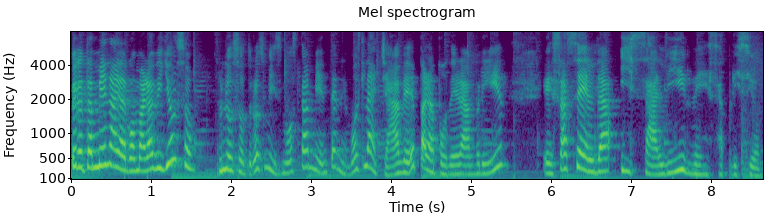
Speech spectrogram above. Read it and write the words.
Pero también hay algo maravilloso nosotros mismos también tenemos la llave para poder abrir esa celda y salir de esa prisión.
